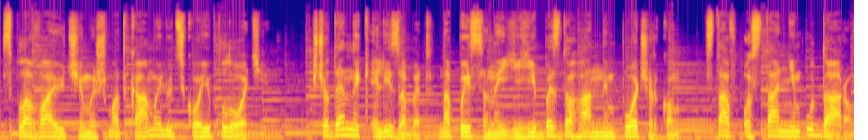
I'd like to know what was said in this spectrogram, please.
з плаваючими шматками людської плоті. Щоденник Елізабет, написаний її бездоганним почерком, став останнім ударом.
